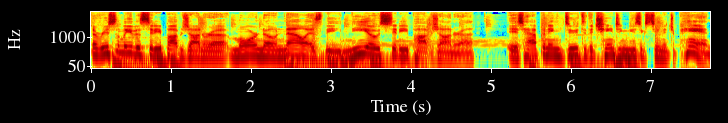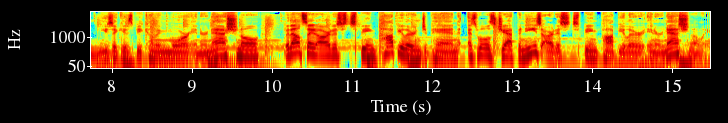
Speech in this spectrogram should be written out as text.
Now, recently, the city pop genre, more known now as the neo city pop genre, is happening due to the changing music scene in Japan. Music is becoming more international, with outside artists being popular in Japan, as well as Japanese artists being popular internationally.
